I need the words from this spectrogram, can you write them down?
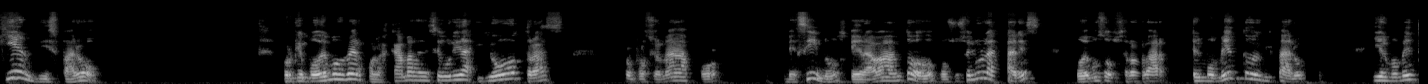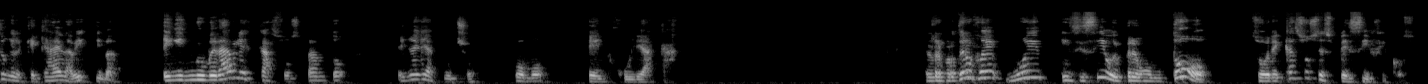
quién disparó, porque podemos ver con las cámaras de seguridad y otras proporcionadas por vecinos que grababan todo con sus celulares, podemos observar el momento del disparo y el momento en el que cae la víctima. En innumerables casos, tanto en Ayacucho como en Juliaca. El reportero fue muy incisivo y preguntó sobre casos específicos.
